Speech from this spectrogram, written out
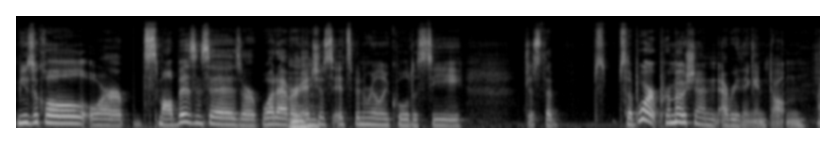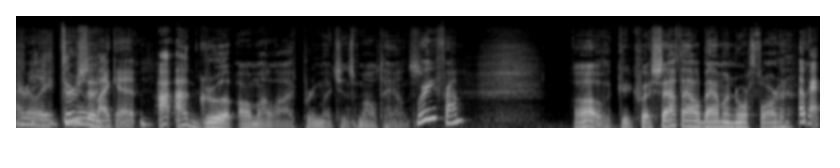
musical or small businesses or whatever, Mm-hmm. it's just it's been really cool to see just the support, promotion, everything in Dalton. I really, really like it. I, I grew up all my life pretty much in small towns. Where are you from? Oh, good question. South Alabama, North Florida. Okay.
